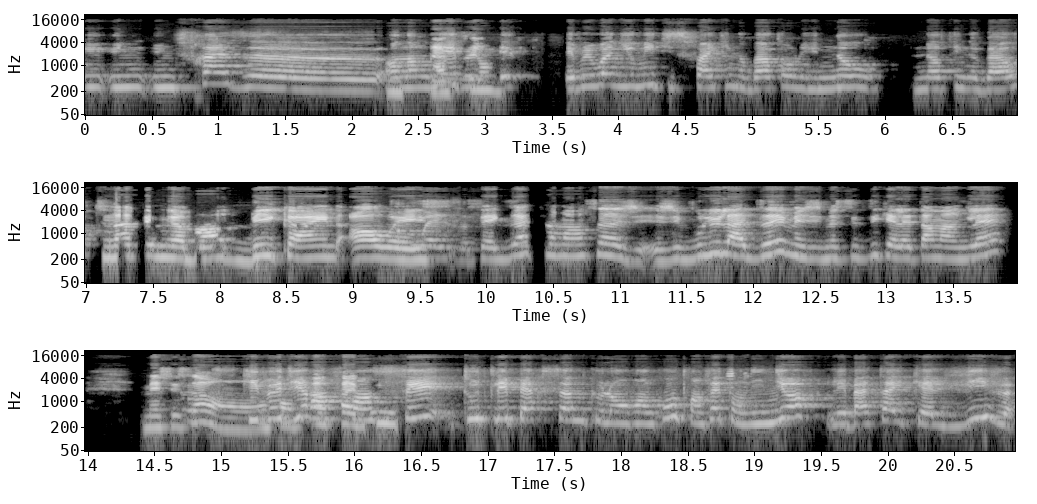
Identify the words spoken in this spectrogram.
une, phrase euh, en anglais. Everyone you meet is fighting about all you know nothing about. Nothing about. Be kind always. C'est exactement ça. J'ai voulu la dire, mais je me suis dit qu'elle est en anglais. Mais c'est ça. On, Ce qui veut dire en français, toutes les personnes que l'on rencontre, en fait, on ignore les batailles qu'elles vivent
